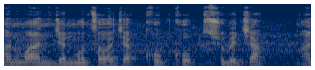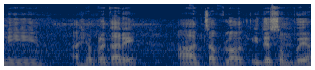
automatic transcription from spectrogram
हनुमान जन्मोत्सवाच्या खूप खूप शुभेच्छा. आणि अशा प्रकारे हा आजचा ब्लॉग इथे संपूया.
